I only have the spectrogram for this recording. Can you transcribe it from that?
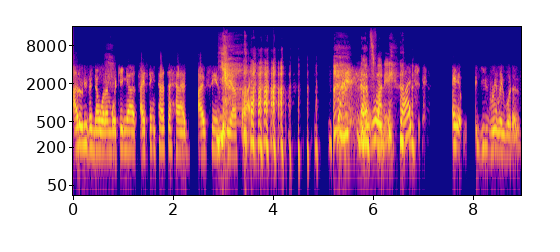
"I don't even know what I'm looking at. I think that's a head. I've seen CSI." But That's funny. Such, it, you really would have.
